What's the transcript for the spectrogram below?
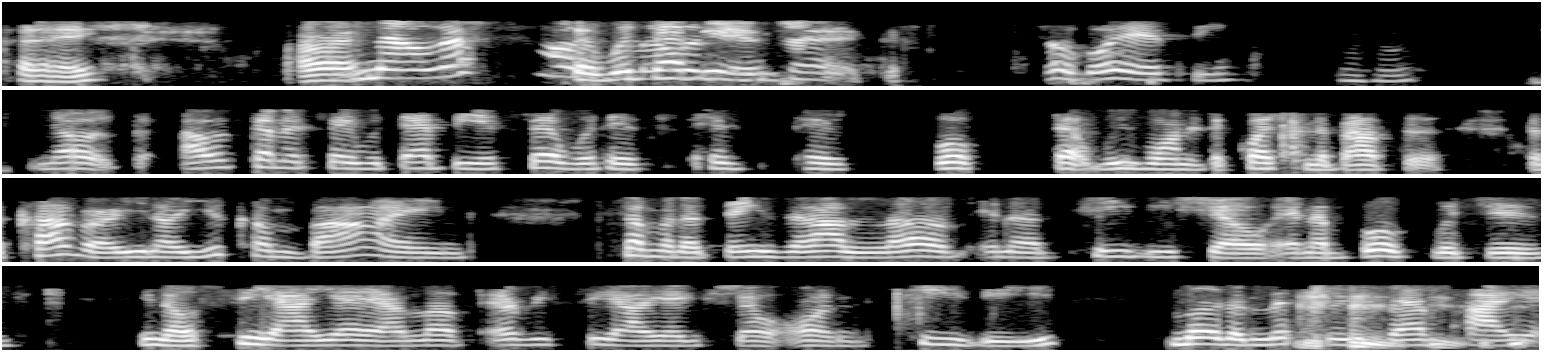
Okay. All right. Now let's talk So with that being said, Oh, go ahead, T. Mm-hmm. no, I was gonna say with that being said, with his his his book that we wanted to question about the the cover, you know, you combined some of the things that I love in a TV show and a book, which is, you know, CIA. I love every CIA show on TV. Murder, mystery, vampire,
